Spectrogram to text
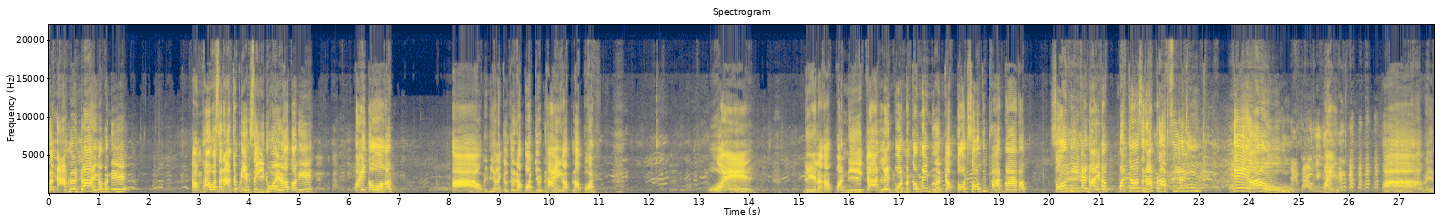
สนามลื่นได้ครับวันนี้ทำท่าว่าสนามจะเปลี่ยนสีด้วยนะครับตอนนี้ ไปต่อครับ อ้าว ไม่มีอะไรเกิดขึ้นครับบอลหยุดให้ครับ รับบอล โอ้ยนี่แหละครับ วันนี้การเล่นบอลมันก็ไม่เหมือนกับตอนซ้อมที่ผ่านมาครับ ซ้อมดีแค่ไหนครับ มาเจอสนามปราบเซียนนี่นี่เอาไปฟาวยิ่งไม่อ่าเป็น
